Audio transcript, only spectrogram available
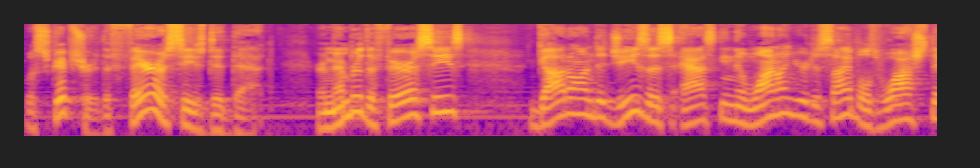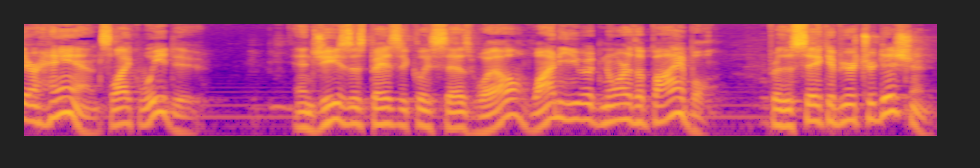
with Scripture. The Pharisees did that. Remember, the Pharisees got on to Jesus asking them, Why don't your disciples wash their hands like we do? And Jesus basically says, Well, why do you ignore the Bible for the sake of your tradition?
